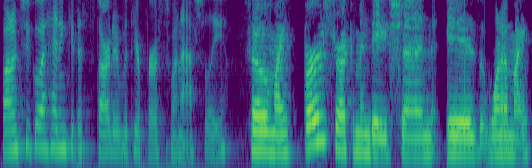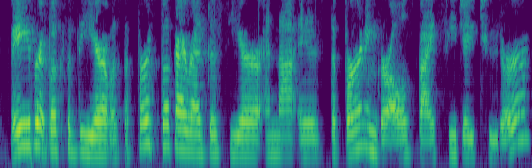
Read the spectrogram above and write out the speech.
Why don't you go ahead and get us started with your first one, Ashley? So, my first recommendation is one of my favorite books of the year. It was the first book I read this year, and that is The Burning Girls by CJ Tudor.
